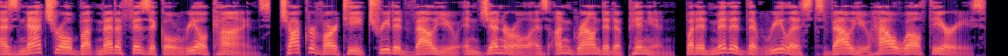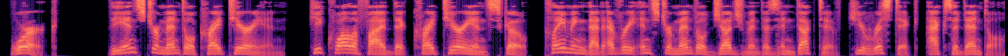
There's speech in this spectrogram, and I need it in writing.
As natural but metaphysical real kinds, Chakravartty treated value in general as ungrounded opinion, but admitted that realists value how well theories work the instrumental criterion. He qualified that criterion's scope, claiming that every instrumental judgment is inductive, heuristic, accidental.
